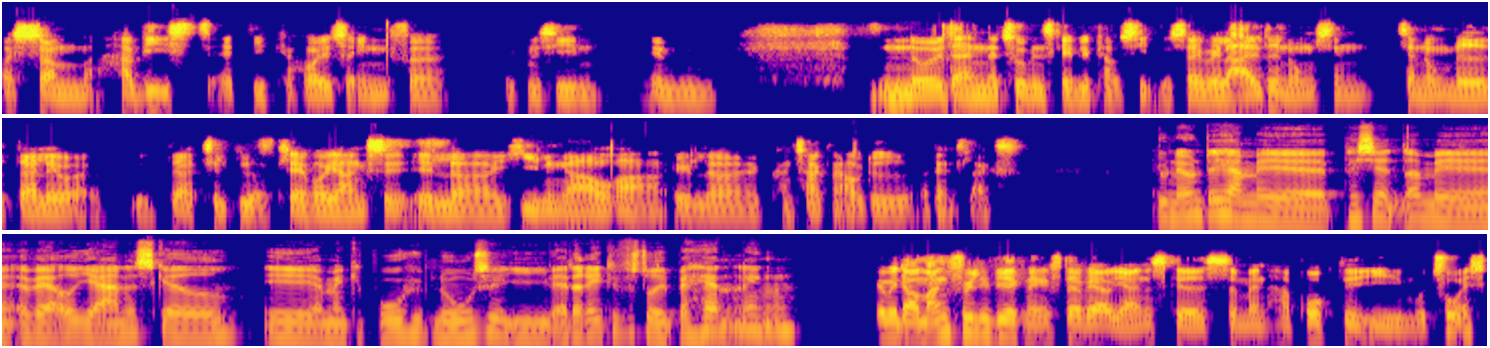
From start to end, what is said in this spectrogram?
og som har vist, at de kan holde sig inden for kan man sige, en, en, noget, der er naturvidenskabeligt plausibelt. Så jeg vil aldrig nogensinde tage nogen med, der, laver, der tilbyder clairvoyance, eller healing af aura, eller kontakt med afdøde og den slags. Du nævnte det her med patienter med erhvervet hjerneskade, øh, at man kan bruge hypnose i, er det rigtigt forstået, i behandlingen? Jamen, der er mange følgevirkninger efter erhverv hjerneskade, så man har brugt det i motorisk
